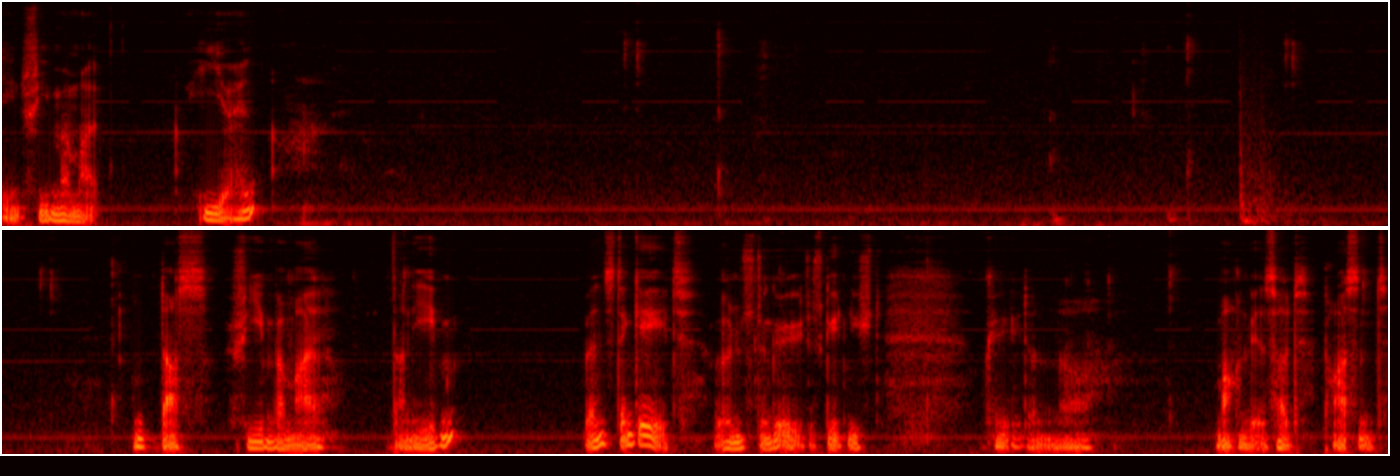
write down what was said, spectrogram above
den schieben wir mal hier hin. Und das schieben wir mal daneben, wenn es denn geht. Wenn es denn geht, es geht nicht. Okay, dann äh, machen wir es halt passend.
